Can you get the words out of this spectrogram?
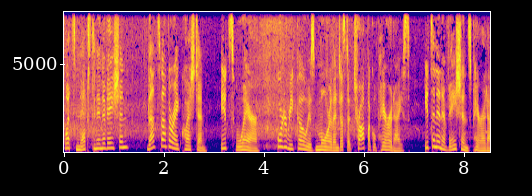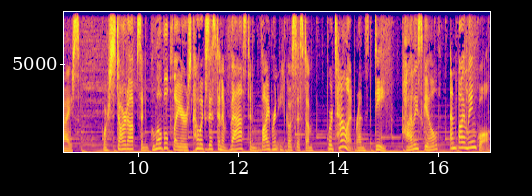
What's next in innovation? That's not the right question. It's where. Puerto Rico is more than just a tropical paradise. It's an innovations paradise where startups and global players coexist in a vast and vibrant ecosystem where talent runs deep, highly skilled, and bilingual.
